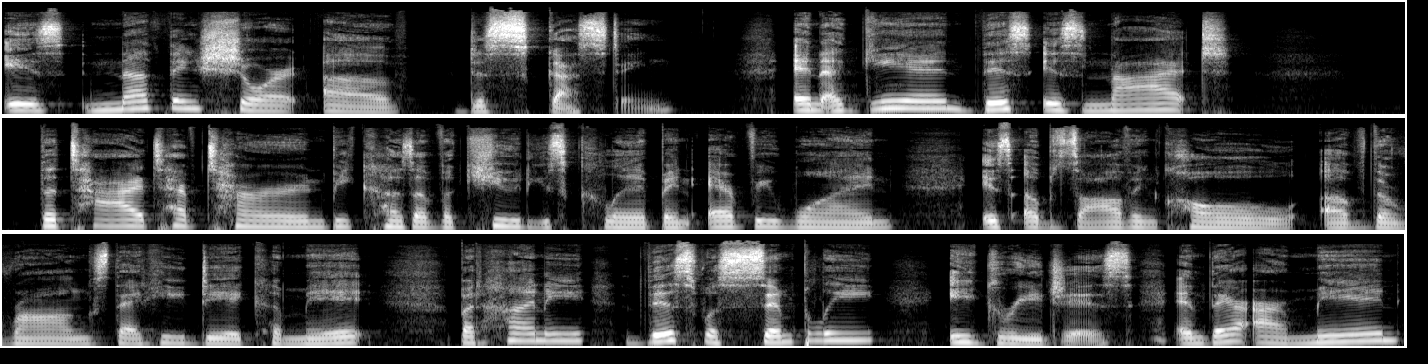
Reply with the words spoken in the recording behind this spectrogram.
is nothing short of disgusting. And again, this is not the tides have turned because of a cuties clip and everyone is absolving Cole of the wrongs that he did commit. But honey, this was simply egregious. And there are men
